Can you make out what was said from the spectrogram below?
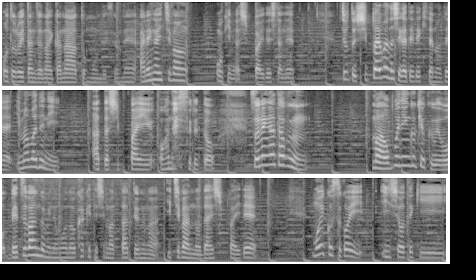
驚いたんじゃないかなと思うんですよね。あれが一番大きな失敗でしたね。ちょっと失敗話が出てきたので今までにあった失敗お話しするとそれが多分まあオープニング曲を別番組のものをかけてしまったっていうのが一番の大失敗でもう一個すごい印象的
